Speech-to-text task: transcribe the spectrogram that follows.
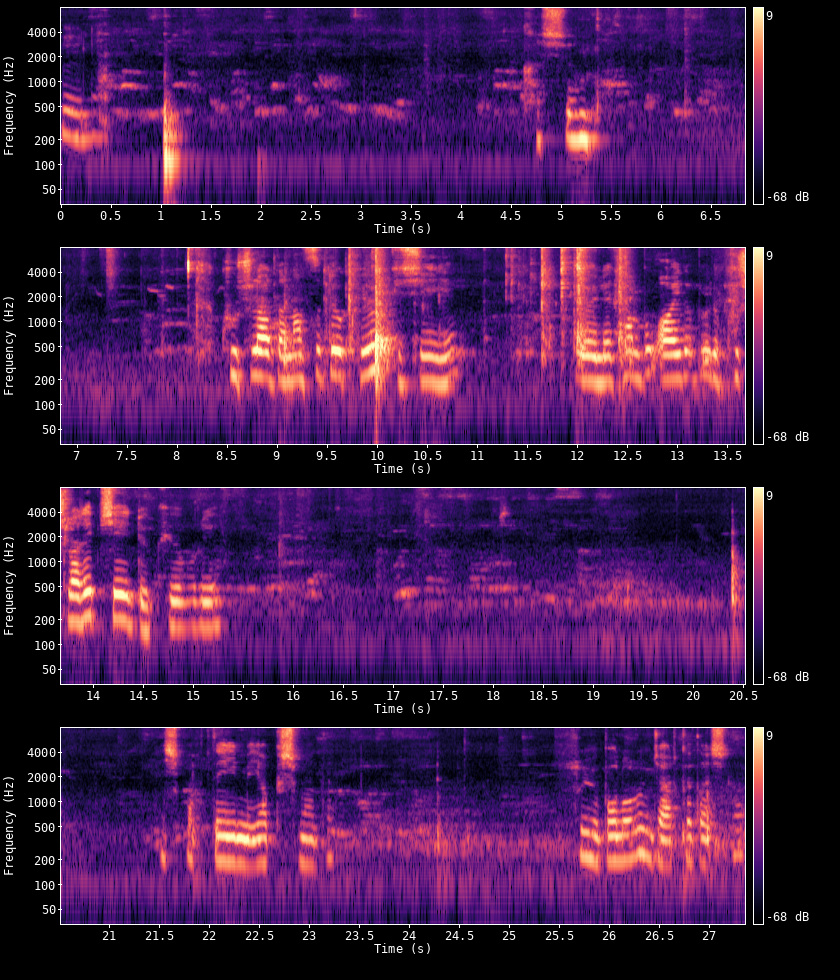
Böyle. Kaşığımda. Kuşlar da nasıl döküyor ki şeyi. Böyle tam bu ayda böyle kuşlar hep şey döküyor buraya. Hiç bak değme yapışmadı. Suyu bol olunca arkadaşlar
